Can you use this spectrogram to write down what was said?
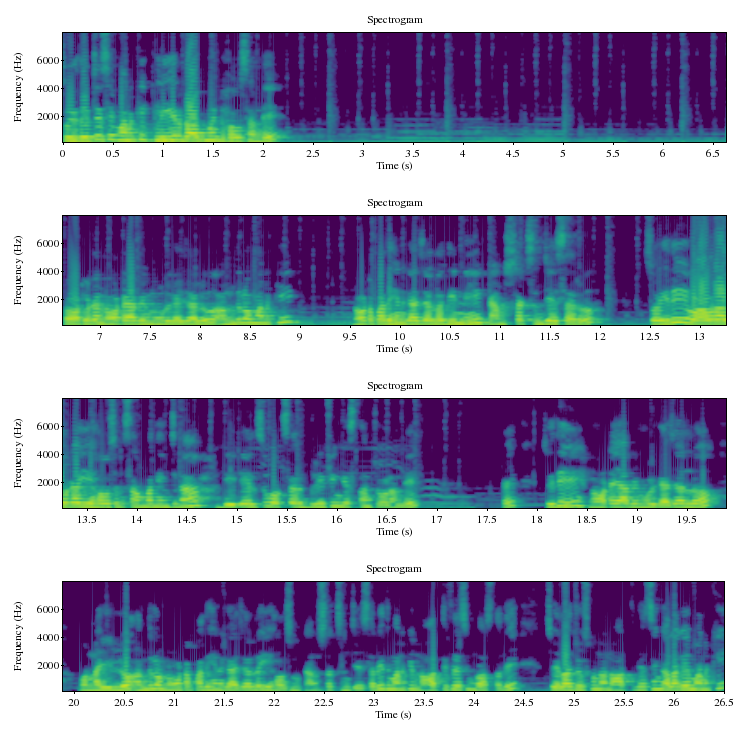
సో ఇది వచ్చేసి మనకి క్లియర్ డాక్యుమెంట్ హౌస్ అండి. టోటల్గా నూట యాభై మూడు గజాలు. అందులో మనకి నూట పదిహేను గజాల్లో దీన్ని కన్స్ట్రక్షన్ చేశారు. సో ఇది ఓవరాల్గా ఈ హౌస్కి సంబంధించిన డీటెయిల్స్ ఒకసారి బ్రీఫింగ్ ఇస్తాను చూడండి. ఓకే సో ఇది నూట యాభై మూడు గజాల్లో ఉన్న ఇల్లు. అందులో నూట పదిహేను గజాల్లో ఈ హౌస్ని కన్స్ట్రక్షన్ చేశారు. ఇది మనకి నార్త్ ఫేసింగ్ వస్తుంది. సో ఇలా చూసుకున్న నార్త్ ఫేసింగ్ అలాగే మనకి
